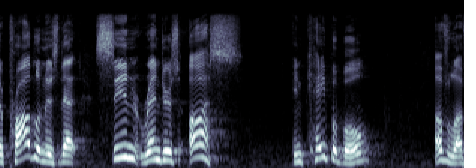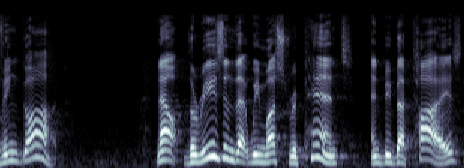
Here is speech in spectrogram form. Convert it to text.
The problem is that sin renders us incapable of loving God. Now, the reason that we must repent and be baptized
